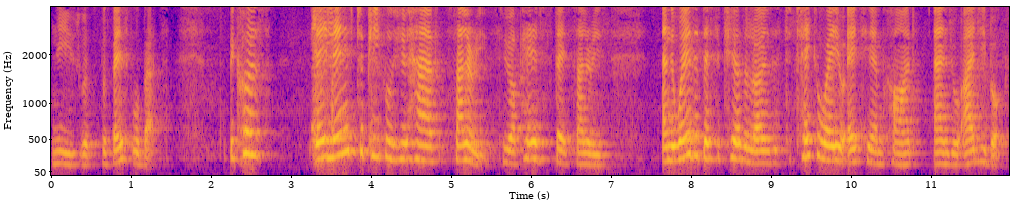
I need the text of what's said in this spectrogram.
knees with, with baseball bats. Because they lend to people who have salaries, who are paid state salaries, and the way that they secure the loans is to take away your ATM card and your ID book.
